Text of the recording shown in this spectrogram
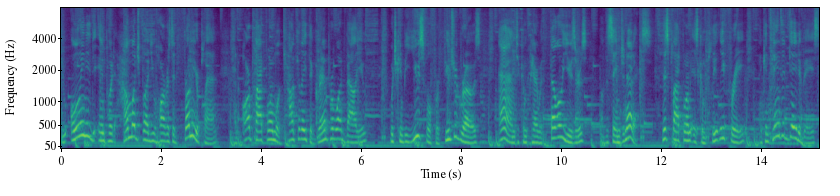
you only need to input how much bud you harvested from your plant, and our platform will calculate the gram per watt value, which can be useful for future grows and to compare with fellow users of the same genetics. This platform is completely free and contains a database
